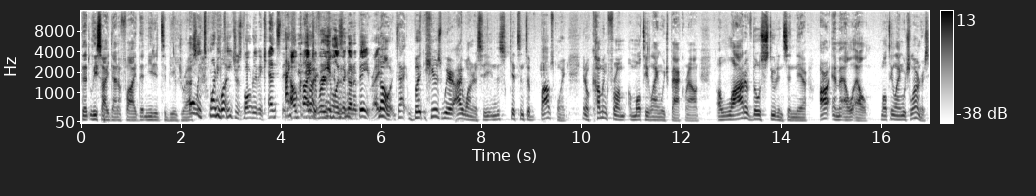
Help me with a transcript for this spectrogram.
that Lisa identified that needed to be addressed. Only 20 But- teachers voted against it. I- How Right. controversial is it going to be, right? No, exactly. But here's where I wanted to see, and this gets into Bob's point. You know, coming from a multi-language background, a lot of those students in there are MLL, multi-language learners.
